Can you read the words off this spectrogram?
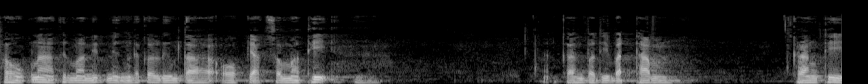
พหกหน้าขึ้นมานิดหนึ่ง แล้วก็ลืมตาออกจากสมาธิ การปฏิบัติธรรม ครั้งที่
